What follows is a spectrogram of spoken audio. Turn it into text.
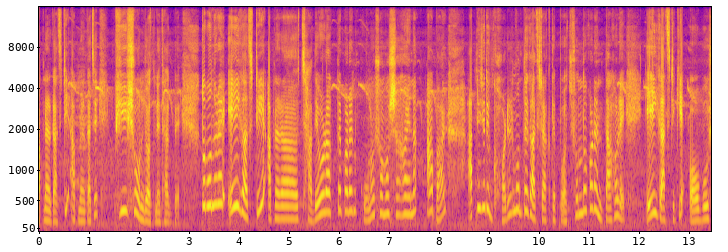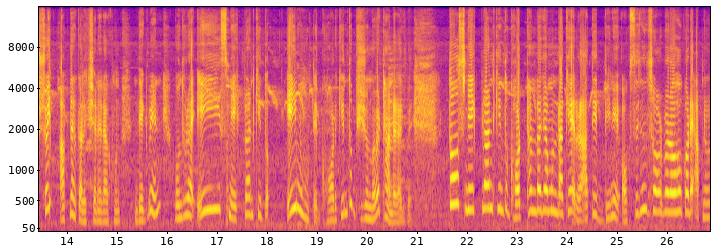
আপনার গাছটি আপনার কাছে ভীষণ যত্নে থাকবে। তো বন্ধুরা, এই গাছটি আপনারা ছাদেও রাখতে পারেন, কোনো সমস্যা হয় না। আবার আপনি যদি ঘরের মধ্যে গাছ রাখতে পছন্দ করেন, তাহলে এই গাছটিকে অবশ্যই আপনার কালেকশানে রাখুন। দেখবেন বন্ধুরা, এই স্নেক প্লান্ট কিন্তু এই মুহূর্তে ঘর কিন্তু ভীষণভাবে ঠান্ডা রাখবে। তো স্নেক প্লান্ট কিন্তু ঘর ঠান্ডা যেমন রাখে, রাতের দিনে অক্সিজেন সরবরাহ করে আপনার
